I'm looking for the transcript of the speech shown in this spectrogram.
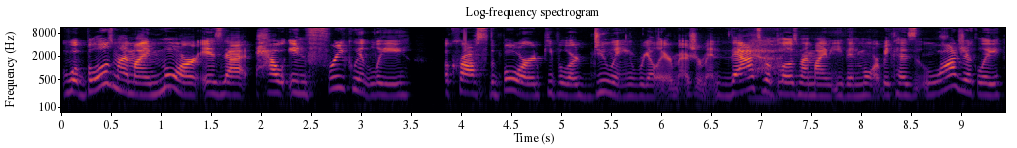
what blows my mind more is that how infrequently across the board people are doing real ear measurement. That's what blows my mind even more because logically,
